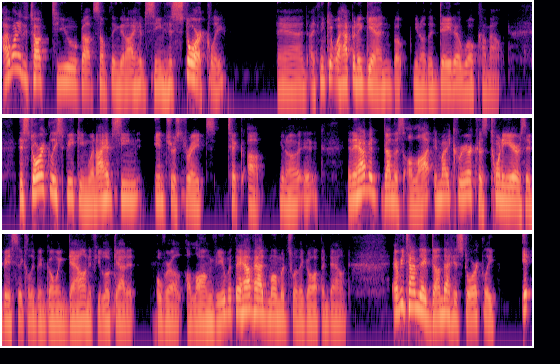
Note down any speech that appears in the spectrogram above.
I wanted to talk to you about something that I have seen historically, and I think it will happen again. But you know, the data will come out. Historically speaking, when I have seen interest rates tick up, you know, it, and they haven't done this a lot in my career because 20 years they've basically been going down if you look at it over a, a long view, but they have had moments where they go up and down every time they've done that historically, it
